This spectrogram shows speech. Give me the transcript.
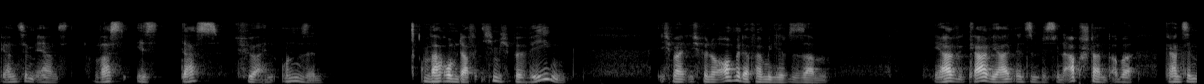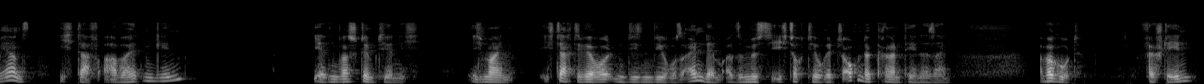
ganz im Ernst, was ist das für ein Unsinn? Warum darf ich mich bewegen? Ich meine, ich bin doch auch mit der Familie zusammen. Ja, klar, wir halten jetzt ein bisschen Abstand, aber ganz im Ernst, ich darf arbeiten gehen? Irgendwas stimmt hier nicht. Ich meine, ich dachte, wir wollten diesen Virus eindämmen, also müsste ich doch theoretisch auch in der Quarantäne sein. Aber gut, verstehen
